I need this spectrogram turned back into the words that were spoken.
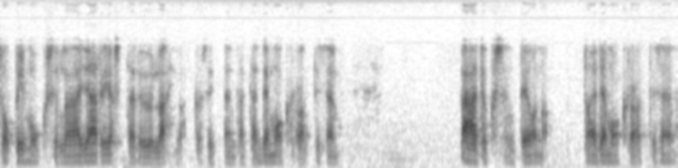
sopimuksilla ja järjestelyillä, jotka sitten tätä demokraattisen päätöksenteon tai demokraattisen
